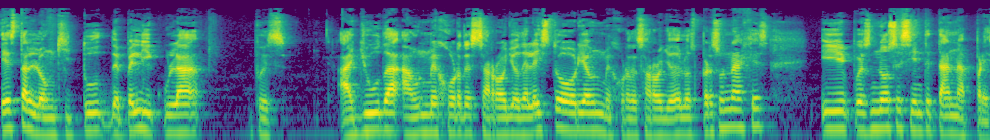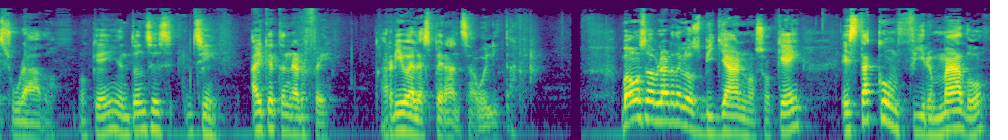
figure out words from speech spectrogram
esta longitud de película pues ayuda a un mejor desarrollo de la historia, un mejor desarrollo de los personajes y pues no se siente tan apresurado, ¿ok? Entonces sí, hay que tener fe. Arriba de la esperanza, abuelita. Vamos a hablar de los villanos, ¿ok? Está confirmado,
